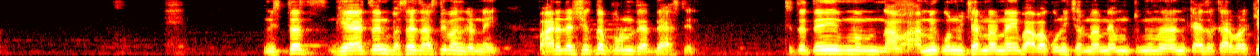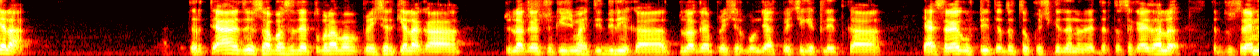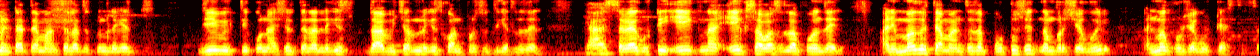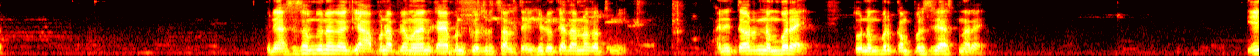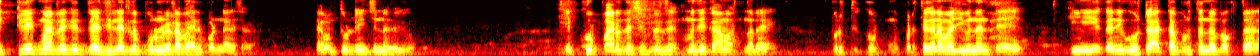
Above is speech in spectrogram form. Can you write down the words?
नुसतंच घ्यायचं आणि बसायचं असली भानगड नाही. पारदर्शकता पूर्ण त्यात असतील. तिथं ते आम्ही कोण विचारणार नाही बाबा कोण विचारणार नाही म्हणून तुम्ही म्हणाल काय जर कारभार केला तर त्या जो सभासद आहेत तुम्हाला बाबा प्रेशर केला का? तुला काय चुकीची माहिती दिली का? तुला काय प्रेशर कोण जास्त पैसे घेतलेत का? या सगळ्या गोष्टी त्याचं चौकशी केली जाणार आहे. तर तसं काय झालं तर दुसऱ्या मिनिटात त्या माणसाला त्यातून लगेच जे व्यक्ती कोण असेल त्यांना लगेच जा विचारून लगेच कॉन्फरन्स होती घेतलं जाईल. ह्या सगळ्या गोष्टी एक ना एक सभासदला फोन जाईल. आणि मग त्या माणसाचा पोटूसेत नंबर सेव्ह होईल आणि मग पुढच्या गोष्टी असतील सर कुणी असं समजू नका की आपण आपल्या मनाने काय पण केलं तर चालतंय. हे डोक्यात आणू नका तुम्ही. आणि त्यावर नंबर आहे. तो नंबर कंपल्सरी असणार आहे. एक क्लिक मारलं की त्या जिल्ह्यातला पूर्ण डाटा बाहेर पडणार आहे सगळा. त्यामुळे तू टेन्शन नका घेऊ. एक खूप पारदर्शकते म्हणजे मध्ये काम असणार आहे. प्रत्येक प्रत्येकाला माझी विनंती आहे की एखादी गोष्ट आतापुरतं न बघता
